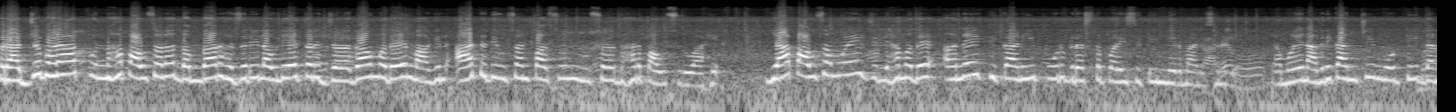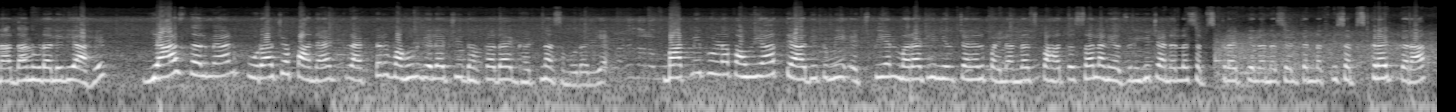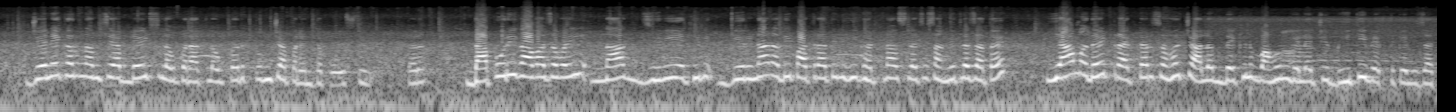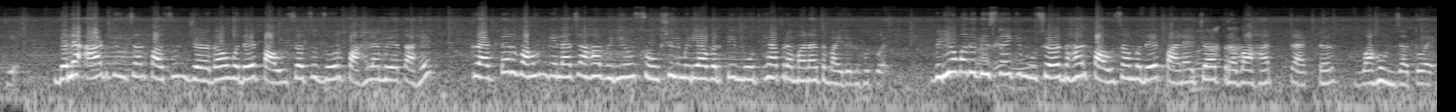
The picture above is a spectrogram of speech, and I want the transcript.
राज्यभरात पुन्हा पावसानं दमदार हजेरी लावली आहे तर जळगावमध्ये मागील आठ दिवसांपासून मुसळधार पाऊस सुरू आहे. या पावसामुळे जिल्ह्यामध्ये अनेक ठिकाणी पूरग्रस्त परिस्थिती निर्माण झाली त्यामुळे नागरिकांची मोठी दणादाण उडालेली आहे. याच दरम्यान पुराच्या पाण्यात ट्रॅक्टर वाहून गेल्याची धक्कादायक घटना समोर आली आहे. बातमी पूर्ण पाहूयात. त्याआधी तुम्ही H P N Marathi news channel पहिल्यांदाच पाहत असाल आणि अजूनही चॅनलला सबस्क्राईब केलं नसेल तर नक्की सबस्क्राईब करा. जेणेकरून आमचे अपडेट्स लवकरात लवकर तुमच्यापर्यंत पोहोचतील. तर दापोरी गावाजवळील नागझिरी येथील गिरणा नदी पात्रातील ही घटना असल्याचं सांगितलं जात आहे यामध्ये ट्रॅक्टरसह चालक देखील वाहून गेल्याची भीती व्यक्त केली जाते गेल्या आठ दिवसांपासून जळगावमध्ये पावसाचा जोर पाहायला मिळत आहे. ट्रॅक्टर वाहून गेल्याचा हा व्हिडिओ सोशल मीडियावरती मोठ्या प्रमाणात व्हायरल होतोय. व्हिडिओमध्ये दिसतंय की मुसळधार पावसामध्ये पाण्याच्या प्रवाहात ट्रॅक्टर वाहून जातोय.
